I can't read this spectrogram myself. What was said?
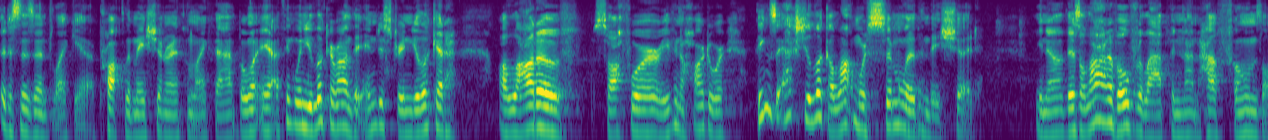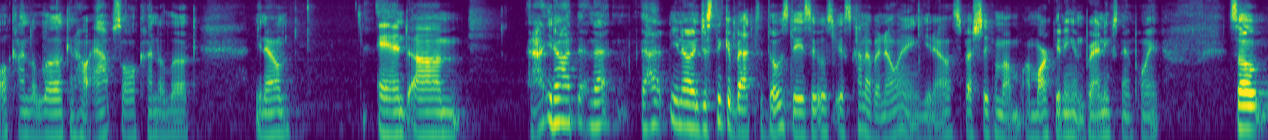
this isn't like a proclamation or anything like that, but when, yeah, I think when you look around the industry and you look at a lot of software or even hardware, things actually look a lot more similar than they should. You know, there's a lot of overlap in how phones all kind of look and how apps all kind of look, you know, and um, you know that that you know, and just thinking back to those days, it was it's kind of annoying, you know, especially from a, a marketing and branding standpoint. So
